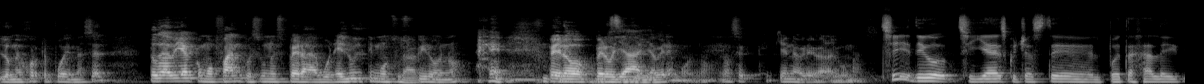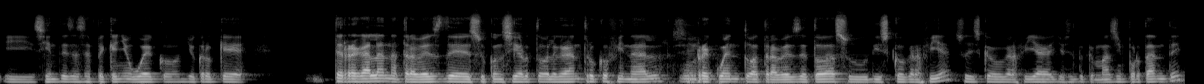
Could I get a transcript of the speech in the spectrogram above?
lo mejor que pueden hacer. Todavía como fan, pues uno espera el último suspiro, ¿no? pero pero ya, ya veremos, ¿no? No sé si quieren agregar algo más. Sí, digo, si ya escuchaste el poeta Halley y sientes ese pequeño hueco, yo creo que te regalan a través de su concierto El Gran Truco Final, un recuento a través de toda su discografía, su discografía yo siento que más importante.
